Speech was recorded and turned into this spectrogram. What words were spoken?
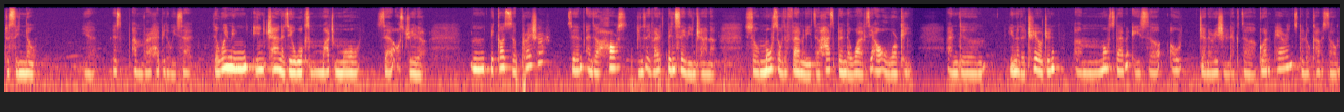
to say no. Yeah, that's, I'm very happy with that. The women in China they work much more than Australia. Mm, because the pressure and the house is very expensive in China. So most of the families, the husband, the wife, they are all working. And, um, you know, the children, um, most of them is uh, old generation, like the grandparents to look after them.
